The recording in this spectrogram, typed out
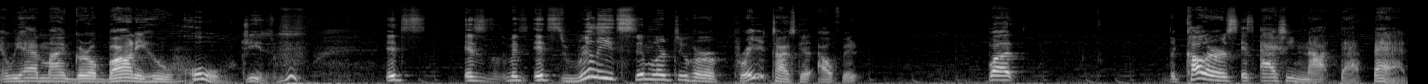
And we have my girl Bonnie, who, oh, Jesus, it's it's it's really similar to her pre time skip outfit, but the colors is actually not that bad.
